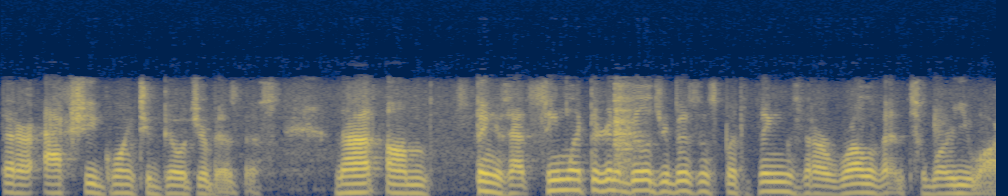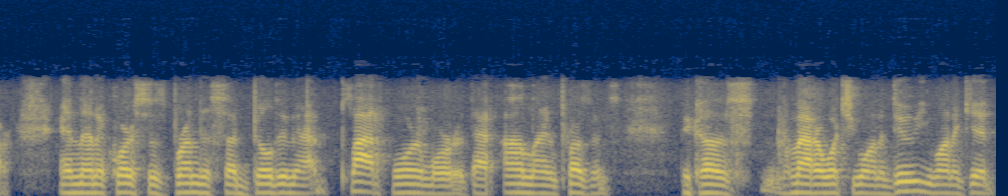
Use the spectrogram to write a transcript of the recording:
that are actually going to build your business? Not um, things that seem like they're going to build your business, but things that are relevant to where you are. And then, of course, as Brenda said, building that platform or that online presence. Because no matter what you want to do, you want to get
